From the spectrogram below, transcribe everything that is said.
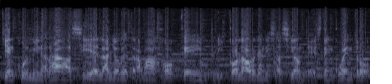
quien culminará así el año de trabajo que implicó la organización de este encuentro.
